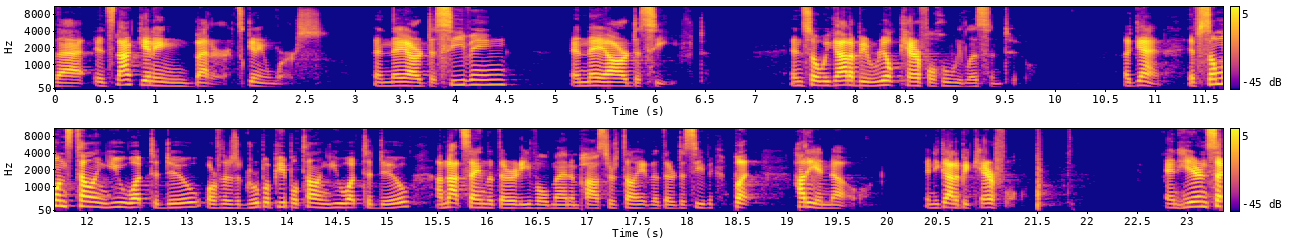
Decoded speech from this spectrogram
that it's not getting better, it's getting worse. And they are deceiving and they are deceived. And so we got to be real careful who we listen to. Again, if someone's telling you what to do, or if there's a group of people telling you what to do, I'm not saying that they're evil men, imposters telling you that they're deceiving, but how do you know? And you got to be careful. And here in 2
